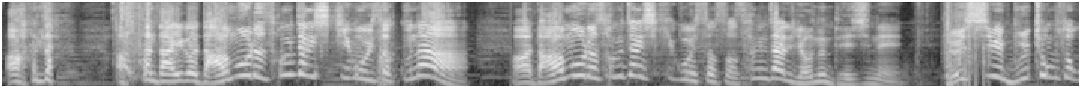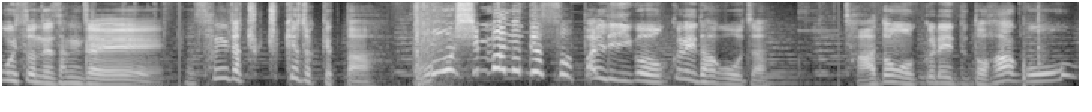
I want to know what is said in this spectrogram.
아나아나 이거 나무를 성장시키고 있었구나. 아 나무를 성장시키고 있었어 상자를 여는 대신에 열심히 물총 쏘고 있었네 상자에. 상자 축축해졌겠다. 오 10만원 됐어. 빨리 이거 업그레이드 하고 오자. 자동 업그레이드도 하고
